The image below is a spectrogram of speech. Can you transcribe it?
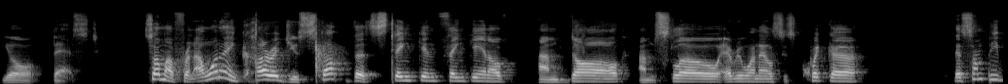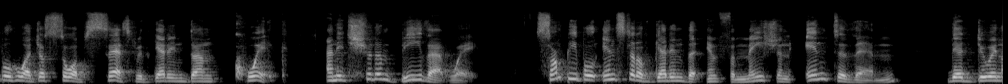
your best. So, my friend, I want to encourage you stop the stinking thinking of I'm dull, I'm slow, everyone else is quicker. There's some people who are just so obsessed with getting done quick, and it shouldn't be that way. Some people, instead of getting the information into them, they're doing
